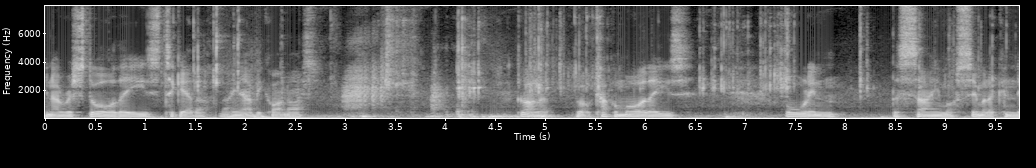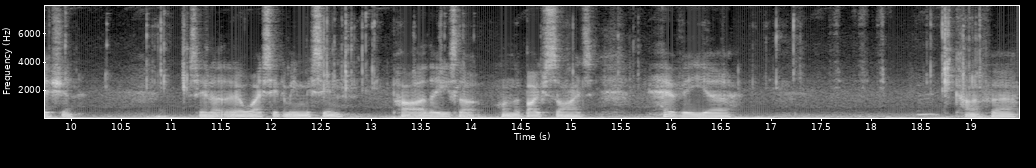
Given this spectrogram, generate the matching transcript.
you know restore these together. I think that'd be quite nice. Got a, got a couple more of these all in the same or similar condition See, look, they always seem to be missing part of these, like on the both sides. Heavy, uh, kind of. Uh,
